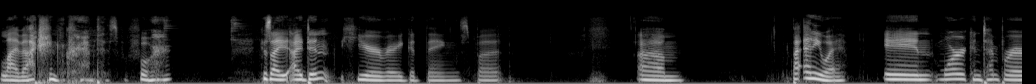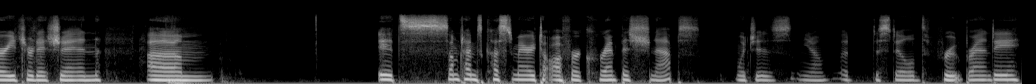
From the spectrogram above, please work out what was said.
live action Krampus before because I I didn't hear very good things, but um, but anyway, in more contemporary tradition, um, it's sometimes customary to offer Krampus schnapps, which is you know a distilled fruit brandy,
